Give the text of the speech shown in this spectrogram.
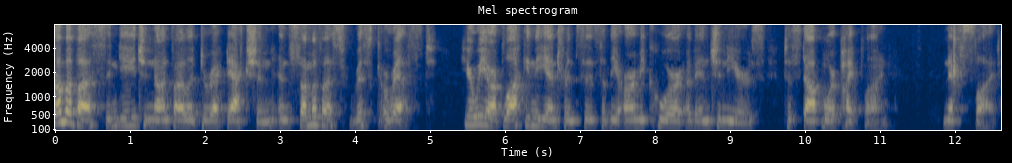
Some of us engage in nonviolent direct action and some of us risk arrest. Here we are blocking the entrances of the Army Corps of Engineers to stop more pipeline. Next slide.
